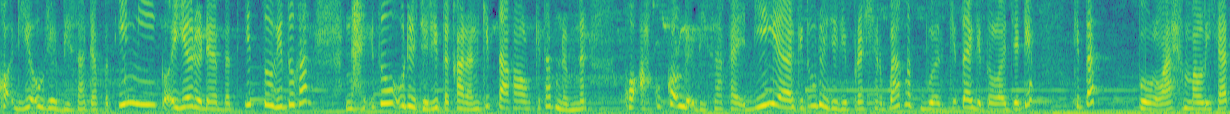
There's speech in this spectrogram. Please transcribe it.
Kok dia udah bisa dapet ini? Kok dia udah dapet itu gitu kan? Nah itu udah jadi tekanan kita. Kalau kita bener-bener kok aku kok nggak bisa kayak dia? gitu. Udah jadi pressure banget buat kita gitu loh. Jadi kita boleh melihat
